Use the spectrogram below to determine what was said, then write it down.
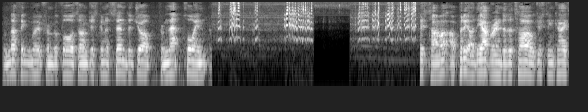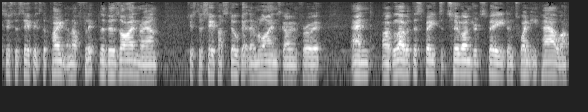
Nothing moved from before so I'm just going to send the job from that point. This time I'll put it at the other end of the tile just in case just to see if it's the paint and I flip the design round just to see if I still get them lines going through it. And I've lowered the speed to 200 speed and 20 power.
